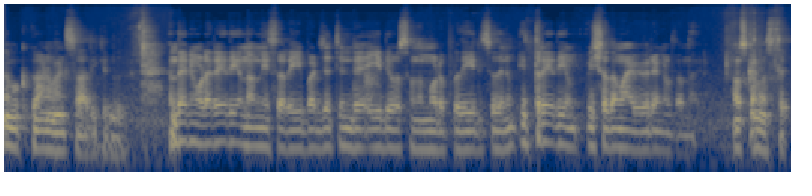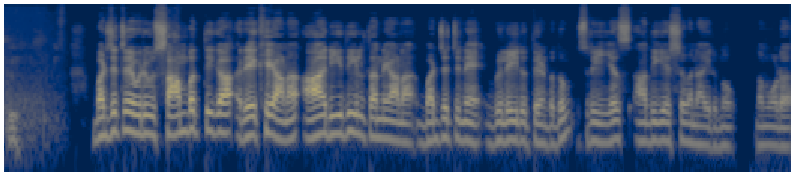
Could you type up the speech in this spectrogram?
നമുക്ക് കാണുവാൻ സാധിക്കുന്നത്. എന്തായാലും വളരെയധികം നന്ദി സർ. ഈ ബഡ്ജറ്റിന്റെ ഈ ദിവസം നമ്മോട് പ്രതികരിച്ചതിനും ഇത്രയധികം വിശദമായ വിവരങ്ങൾ തന്നതിനും. നമസ്കാരം. നമസ്തേ. ബഡ്ജറ്റ് ഒരു സാമ്പത്തിക രേഖയാണ്. ആ രീതിയിൽ തന്നെയാണ് ബഡ്ജറ്റിനെ വിലയിരുത്തേണ്ടതും. ശ്രീ എസ് ആദികേശവനായിരുന്നു നമ്മോട്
